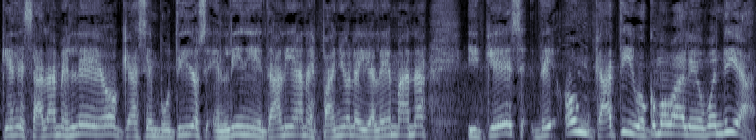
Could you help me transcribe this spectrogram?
que es de Salames Leo, que hace embutidos en línea italiana, española y alemana, y que es de Oncativo. ¿Cómo va, Leo? Buen día.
